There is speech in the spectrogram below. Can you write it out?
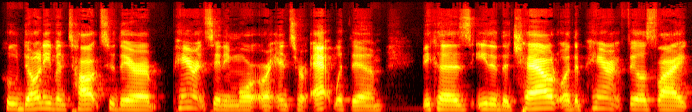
who don't even talk to their parents anymore or interact with them because either the child or the parent feels like,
